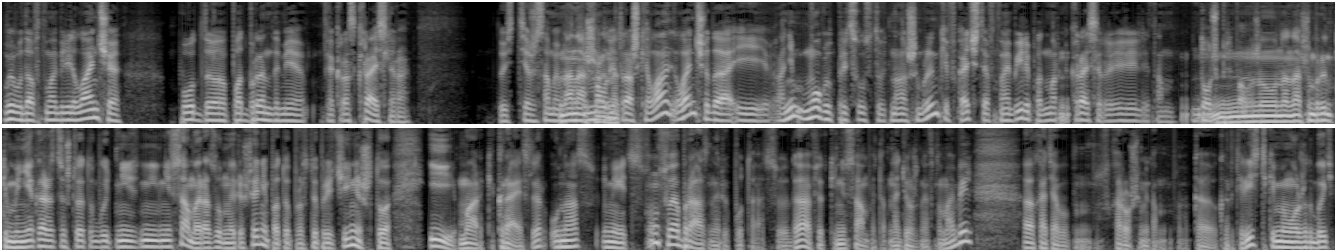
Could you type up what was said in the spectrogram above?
вывода автомобилей ланча под, э, под брендами как раз Крайслера. То есть те же самые На мал- наш рынок. малолитражки лан- ланча, да, и они могут присутствовать на нашем рынке в качестве автомобилей под маркой Крайслер или, или там Dodge, предположим. Ну, на нашем рынке, мне кажется, что это будет не, не, не самое разумное решение по той простой причине, что и марки Chrysler у нас имеет ну, своеобразную репутацию, да, все-таки не самый там надежный автомобиль, а, хотя бы с хорошими там ка- характеристиками, может быть.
